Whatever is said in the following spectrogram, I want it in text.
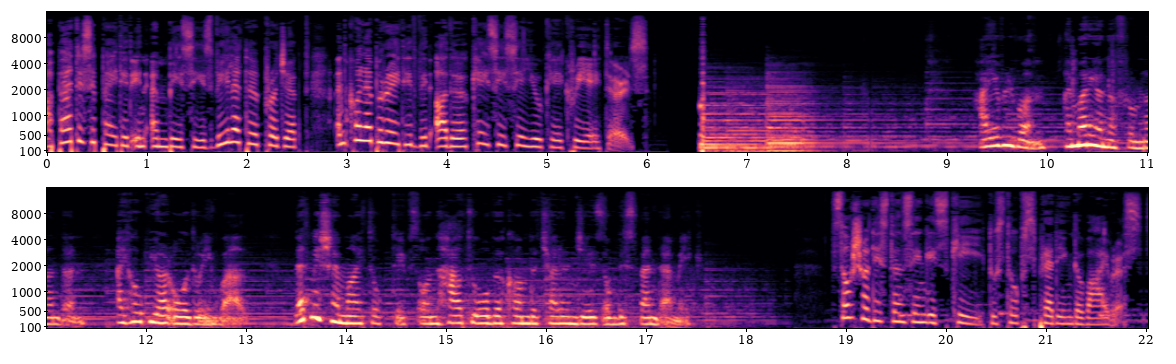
I participated in MBC's V-Letter project and collaborated with other KCC UK creators. Hi everyone, I'm Mariana from London. I hope you are all doing well. Let me share my top tips on how to overcome the challenges of this pandemic. Social distancing is key to stop spreading the virus,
